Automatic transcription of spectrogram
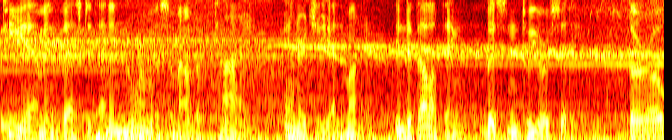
TM invested an enormous amount of time, energy, and money in developing Listen to Your City. Thorough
